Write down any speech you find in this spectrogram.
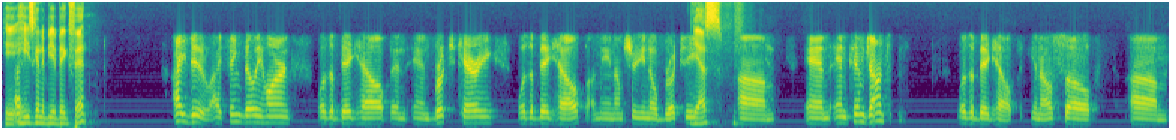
he, he's going to be a big fit"? I do. I think Billy Horn was a big help, and and Brooks Carey was a big help. I mean, I'm sure you know Brooksy. Yes. Um, and and Tim Johnson was a big help. You know, so um,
